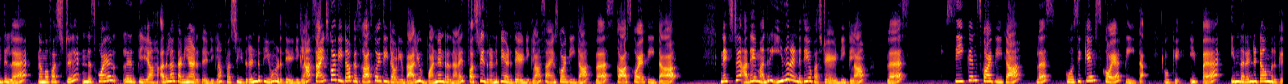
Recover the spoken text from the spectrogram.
இதில் நம்ம ஃபஸ்ட்டு இந்த ஸ்கொயரில் இருக்கு இல்லையா? அதெல்லாம் தனியாக எடுத்து எழுதிக்கலாம். ஃபஸ்ட்டு இது ரெண்டுத்தையும் எடுத்து எழுதிக்கலாம். Sine square theta plus cos square தீட்டாவுடைய வேல்யூ ஒன்ன்றதுனால ஃபஸ்ட்டு இது ரெண்டுத்தையும் எடுத்து எழுதிக்கலாம். Sine square theta plus cos square theta next அதே மாதிரி இது ரெண்டுத்தையும் ஃபஸ்ட்டு எழுதிக்கலாம். Plus secant square theta plus cosecant square theta okay இப்போ இந்த ரெண்டு டேர்ம் இருக்கு.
